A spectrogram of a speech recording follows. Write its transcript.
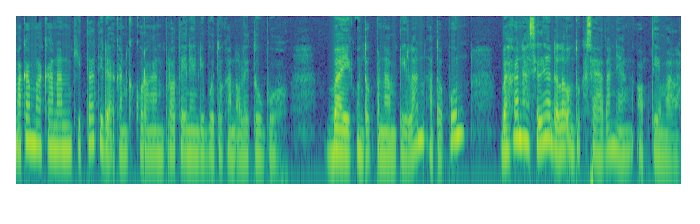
maka makanan kita tidak akan kekurangan protein yang dibutuhkan oleh tubuh, baik untuk penampilan ataupun bahkan hasilnya adalah untuk kesehatan yang optimal.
